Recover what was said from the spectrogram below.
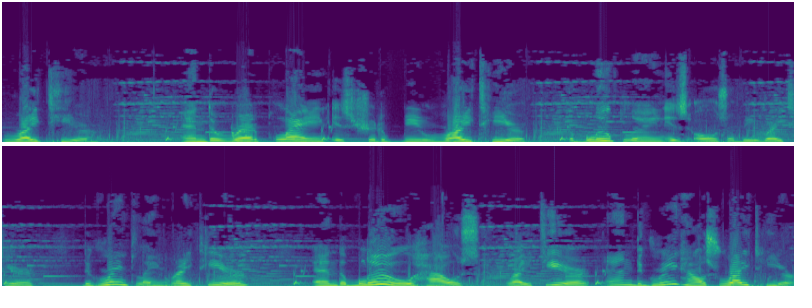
right here, and the red plane is should be right here. The blue plane is also be right here. The green plane right here, and the blue house right here, and the greenhouse right here.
